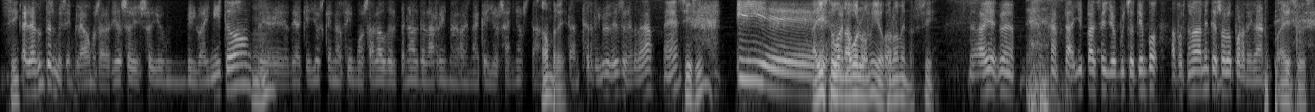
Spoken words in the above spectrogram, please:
Sí. el asunto es muy simple. Vamos a ver, yo soy soy un bilbainito de, de aquellos que nacimos al lado del penal de la Reina en aquellos años tan, Hombre. tan terribles, ¿verdad? ¿Eh? Sí, sí. Y eh, Ahí estuvo un abuelo pues, mío, pues, por lo menos, sí. Ahí, eh, allí pasé yo mucho tiempo, afortunadamente solo por delante, Eso es.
